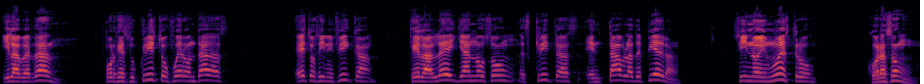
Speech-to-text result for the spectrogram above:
y la verdad, por Jesucristo fueron dadas. Esto significa que la ley ya no son escritas en tablas de piedra, sino en nuestro corazón.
